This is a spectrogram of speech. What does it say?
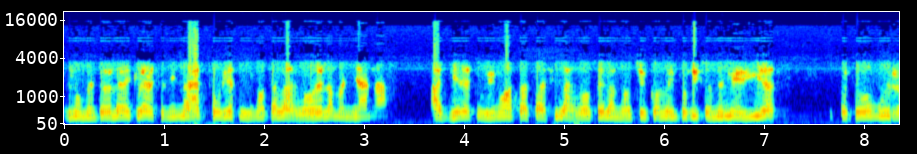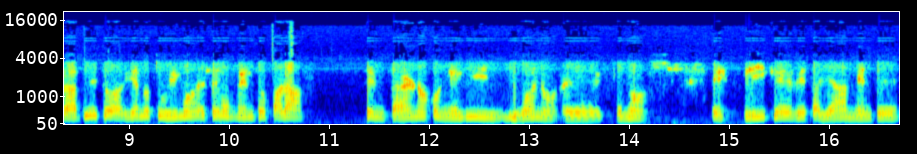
el momento de la declaración indagatoria, estuvimos hasta las 2 de la mañana. Ayer estuvimos hasta casi las 12 de la noche con la imposición de medidas fue todo muy rápido y todavía no tuvimos ese momento para sentarnos con él y, y bueno, eh, que nos explique detalladamente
